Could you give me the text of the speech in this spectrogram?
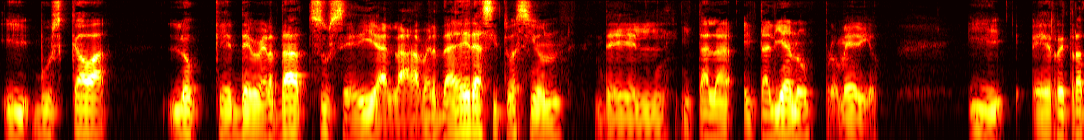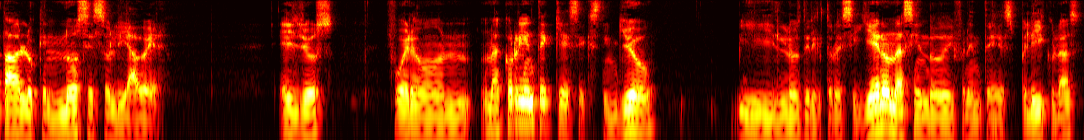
y buscaba lo que de verdad sucedía, la verdadera situación del italiano promedio y eh, retrataba lo que no se solía ver. Ellos fueron una corriente que se extinguió y los directores siguieron haciendo diferentes películas,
